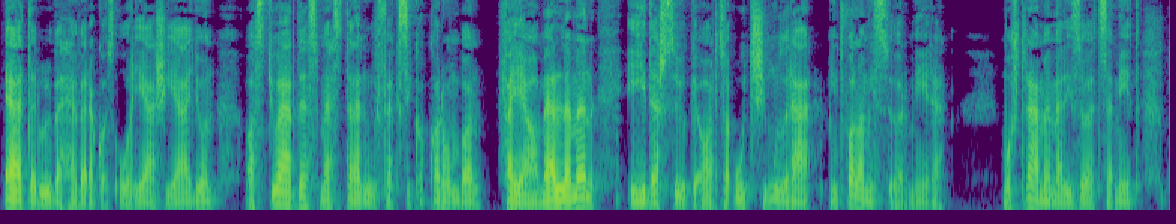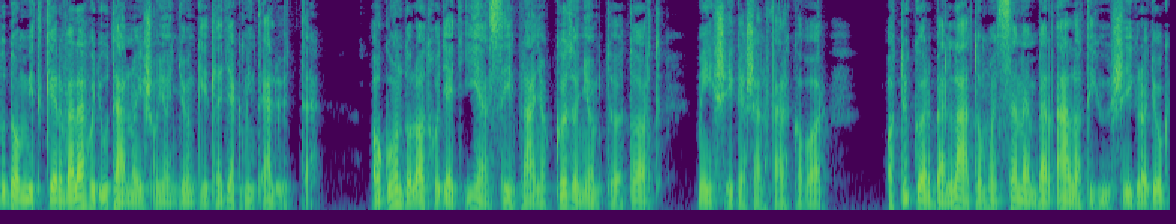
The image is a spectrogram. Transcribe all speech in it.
elterülve heverek az óriási ágyon, a stewardess mesztelenül fekszik a karomban, feje a mellemen, édes szőke arca úgy simul rá, mint valami szörmére. Most rám emeli zöld szemét, tudom, mit kér vele, hogy utána is olyan gyöngéd legyek, mint előtte. A gondolat, hogy egy ilyen szép lánya közönyömtől tart, mélységesen felkavar. A tükörben látom, hogy szememben állati hűség ragyog,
